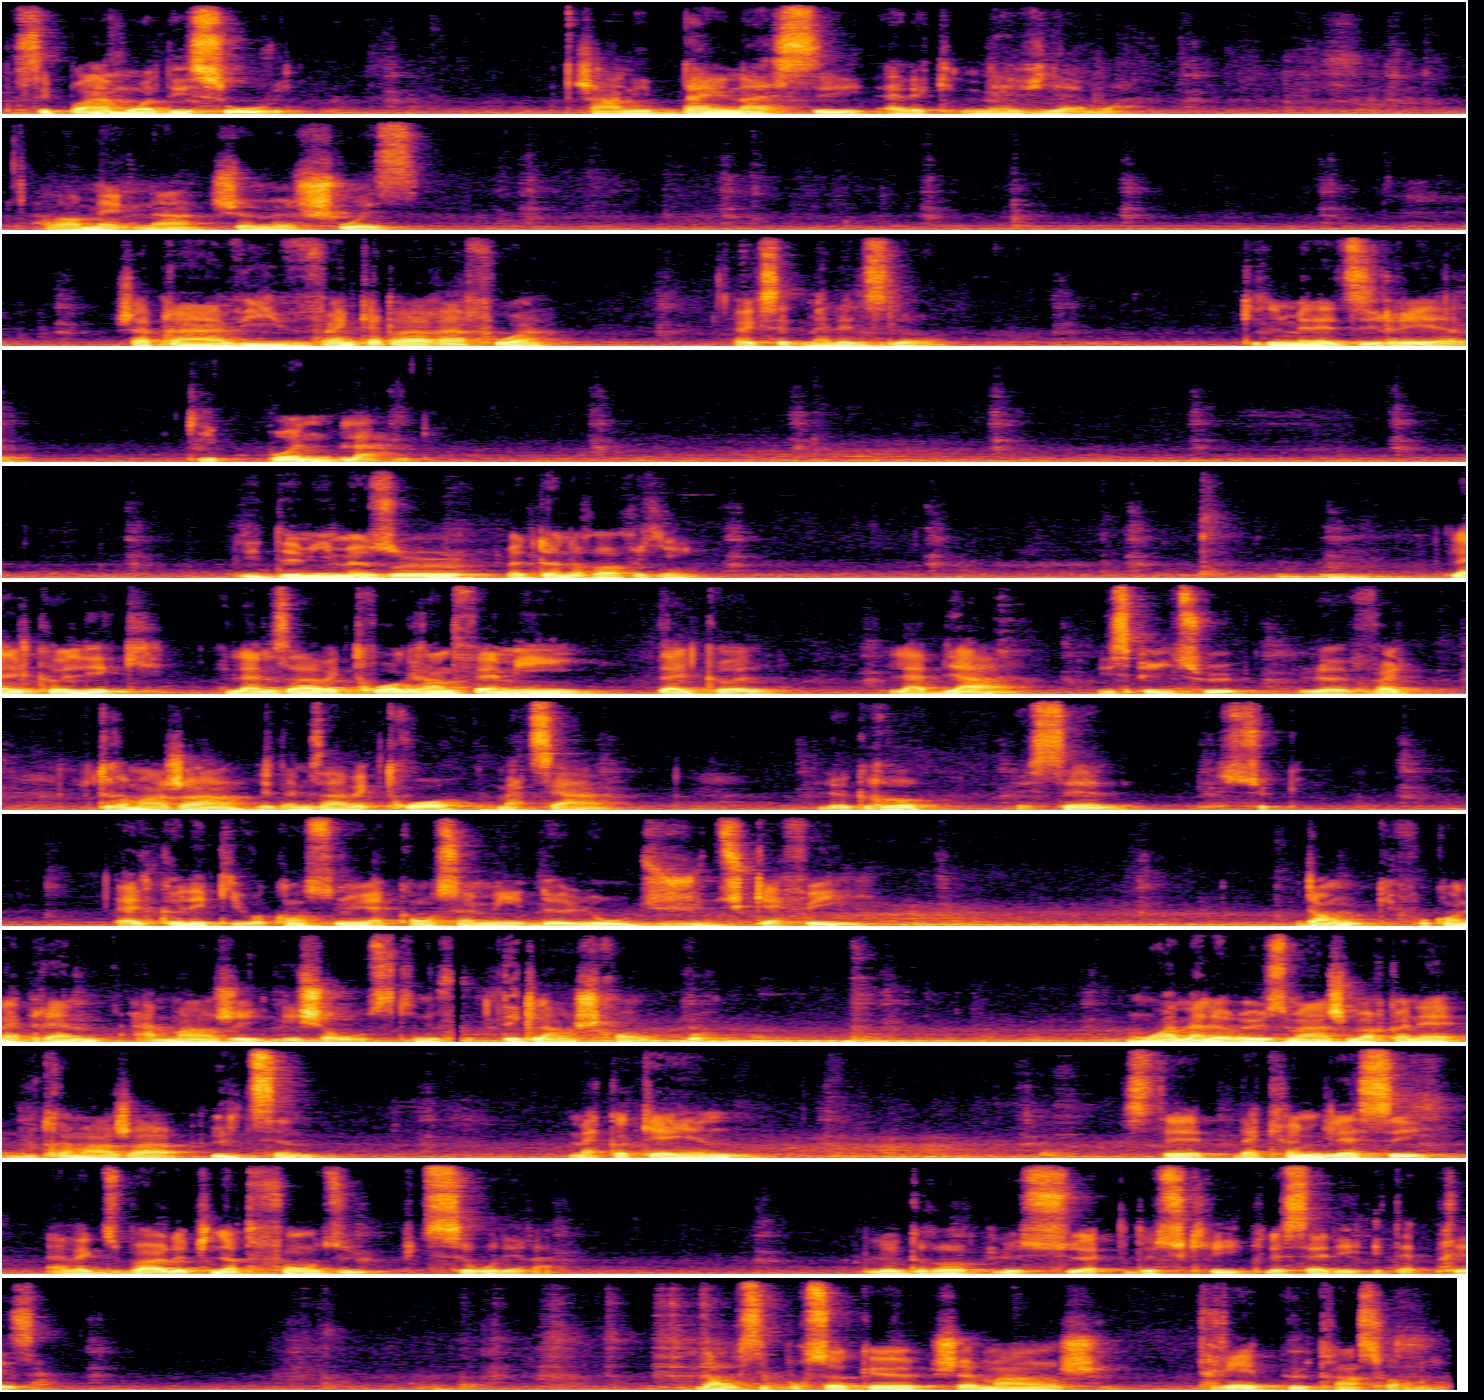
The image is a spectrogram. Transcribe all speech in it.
C'est pas à moi de les sauver. J'en ai bien assez avec ma vie à moi. Alors maintenant, je me choisis. J'apprends à vivre 24 heures à la fois avec cette maladie-là, qui est une maladie réelle, qui n'est pas une blague. les demi-mesures ne me donneront rien. L'alcoolique a la misère avec trois grandes familles d'alcool, la bière, les spiritueux, le vin. L'outre-mangeur, il a de la misère avec trois matières, le gras, le sel, le sucre. L'alcoolique, il va continuer à consommer de l'eau, du jus, du café, Donc, il faut qu'on apprenne à manger les choses qui nous déclencheront pas. Moi, malheureusement, je me reconnais l'outre-mangeur ultime. Ma cocaïne, c'était de la crème glacée avec du beurre de pinot fondu puis du sirop d'érable. Le gras, le, le sucré le salé étaient présents. Donc, c'est pour ça que je mange très peu transformé.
